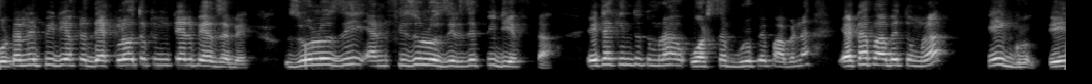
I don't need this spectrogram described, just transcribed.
ভুটানের পিডিএফটা দেখলেও তো তুমি টের পেয়ে যাবে। জুলজি অ্যান্ড ফিজিওলজির যে পিডিএফটা এটা কিন্তু তোমরা হোয়াটসঅ্যাপ গ্রুপে পাবে না। এটা পাবে তোমরা এই গ্রুপ এই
